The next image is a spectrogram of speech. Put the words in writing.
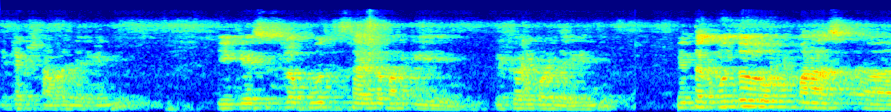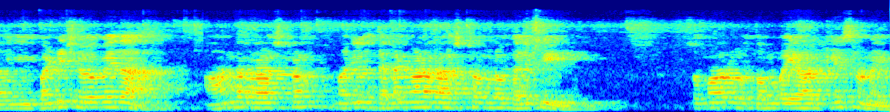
డిటెక్షన్ అవ్వడం జరిగింది. ఈ కేసెస్లో పూర్తి స్థాయిలో మనకి రికవరీ కూడా జరిగింది. ఇంతకుముందు మన ఈ బండి శివ మీద ఆంధ్ర రాష్ట్రం మరియు తెలంగాణ రాష్ట్రంలో కలిపి సుమారు తొంభై ఆరు కేసులు ఉన్నాయి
